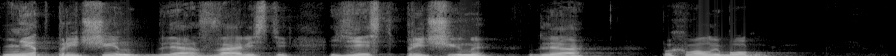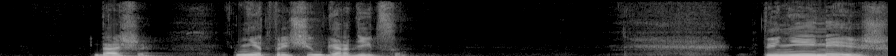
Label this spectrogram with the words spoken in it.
Нет причин для зависти, есть причины для похвалы Богу. Дальше. Нет причин гордиться. Ты не имеешь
